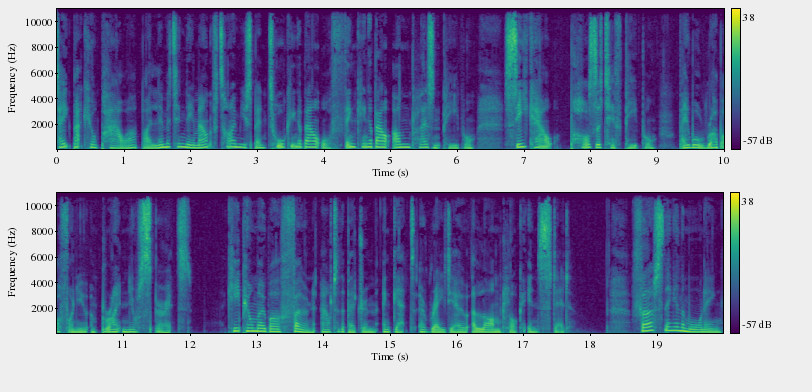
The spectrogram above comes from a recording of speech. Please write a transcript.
Take back your power by limiting the amount of time you spend talking about or thinking about unpleasant people. Seek out positive people. They will rub off on you and brighten your spirits. Keep your mobile phone out of the bedroom and get a radio alarm clock instead. First thing in the morning,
